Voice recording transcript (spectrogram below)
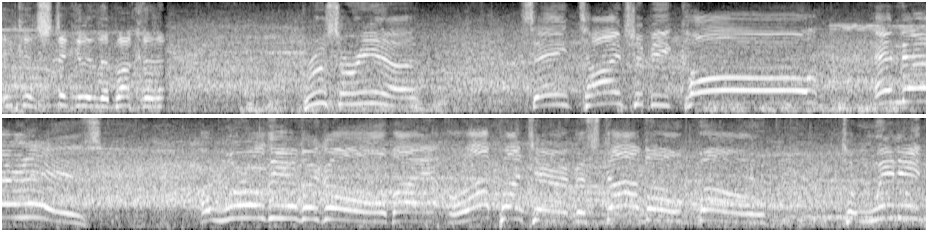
He can stick it in the back of the... Bruce Arena saying time should be called. And there it is. A worldie of a goal by La Pantera, Gustavo Bou to win it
